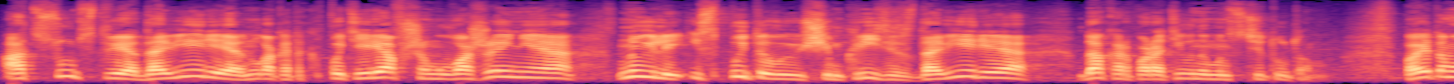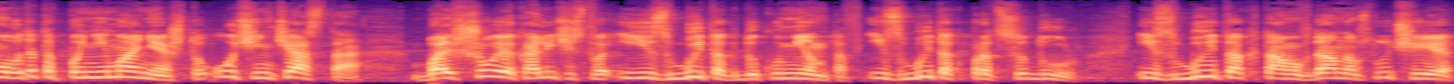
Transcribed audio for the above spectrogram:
отсутствие доверия, ну как это, к потерявшим уважение, ну или испытывающим кризис доверия да, корпоративным институтам. Поэтому вот это понимание, что очень часто большое количество и избыток документов, избыток процедур, избыток там в данном случае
